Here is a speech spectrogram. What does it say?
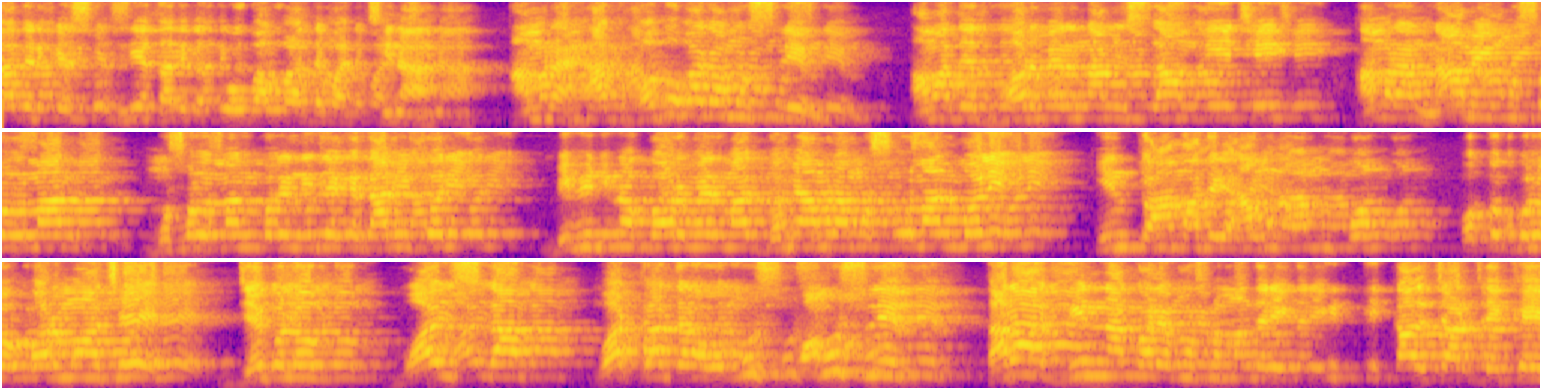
তাদেরকে শুধরিয়ে তাদেরকে তৌবা করাতে পারছি না। আমরা হাত হতভাগা মুসলিম। আমাদের ধর্মের নাম ইসলাম দিয়েছি। আমরা নামে মুসলমান। মুসলমান বলে নিজেকে দাবি করি। বিভিন্ন কর্মের মাধ্যমে আমরা মুসলমান বলি। কিন্তু আমাদের কতগুলো কর্ম আছে, যেগুলো ইসলাম তারা ঘৃণা করে মুসলমানদের এই কালচার দেখে।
